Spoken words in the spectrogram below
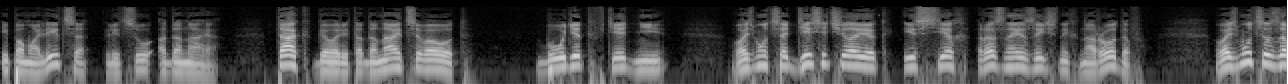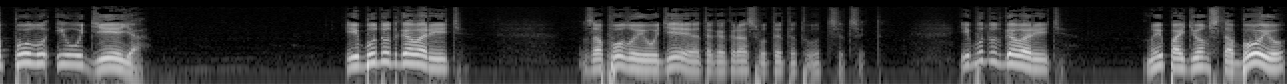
и помолиться лицу Аданая. Так, говорит Адонай Циваот, будет в те дни, возьмутся десять человек из всех разноязычных народов, возьмутся за полу Иудея и будут говорить, за полу Иудея, это как раз вот этот вот цицит. И будут говорить, мы пойдем с тобою,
